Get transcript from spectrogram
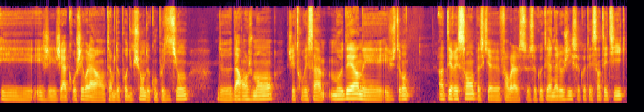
Et, et j'ai accroché, voilà, en termes de production, de composition, de- d'arrangement. J'ai trouvé ça moderne et, et justement intéressant parce qu'il y avait enfin, voilà, ce, ce côté analogique, ce côté synthétique.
